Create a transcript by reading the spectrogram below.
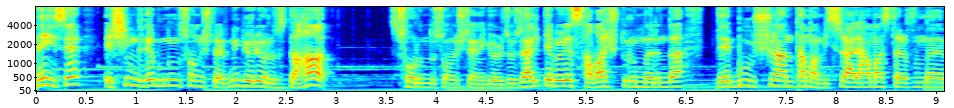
Neyse e şimdi de bunun sonuçlarını görüyoruz. Daha sorunlu sonuçlarını görüyoruz. Özellikle böyle savaş durumlarında ve bu şu an tamam İsrail Hamas tarafında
